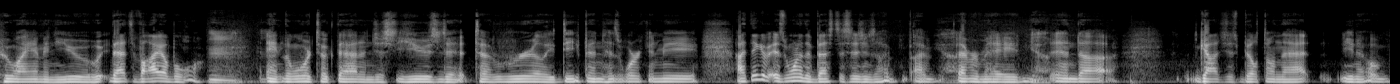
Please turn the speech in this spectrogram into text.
who I am in you, that's viable. And the Lord took that and just used it to really deepen his work in me. I think of it as one of the best decisions I've, I've Yeah. ever made. Yeah. And uh, God's just built on that, you know.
